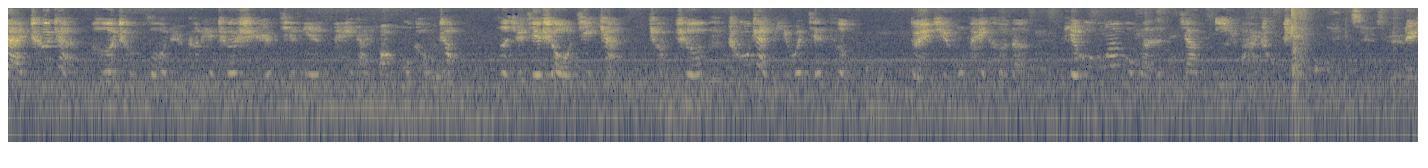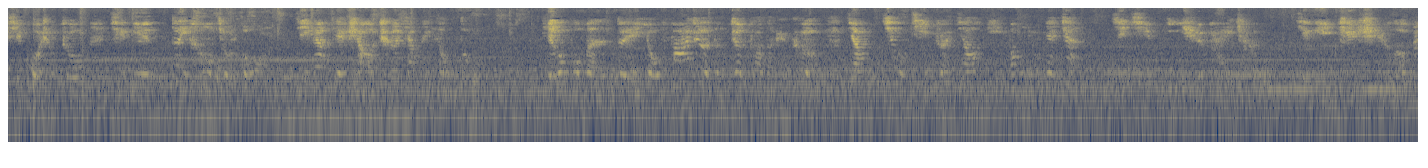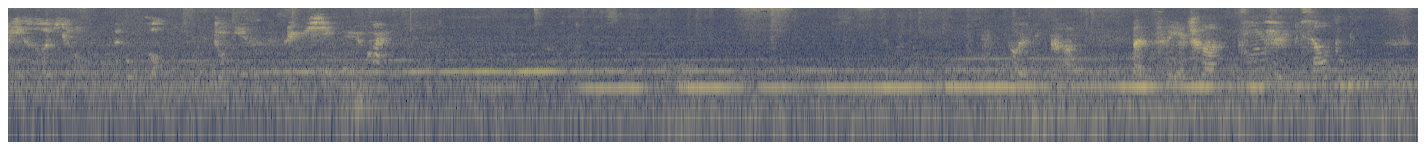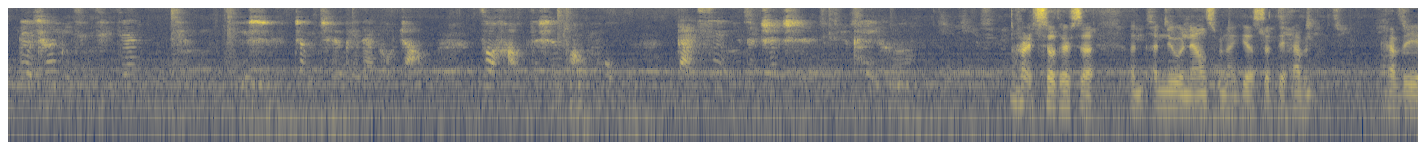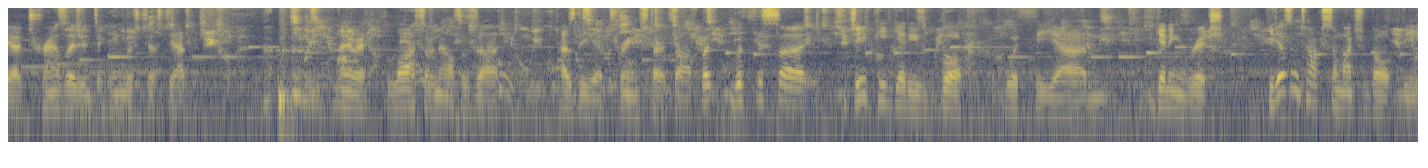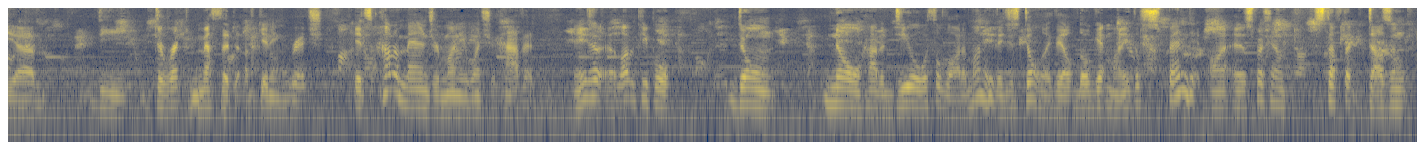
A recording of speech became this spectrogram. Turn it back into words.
在车站和乘坐旅客列车时，请您佩戴防护口罩，自觉接受进站、乘车、出站体温检测。对拒不配合的，铁路公安部门将依法处置。旅行过程中，请您对号就座，尽量减少车厢内走动。铁路部门对有发热等症状的旅客将就近转交地方邮电站进行 so there's a, a, a new announcement, I guess, that they haven't have they uh, translated into English just yet. anyway, lots of analysis uh, as the uh, train starts off. But with this uh, J.P. Getty's book, with the um, getting rich, he doesn't talk so much about the uh, the direct method of getting rich. It's how to manage your money once you have it. And a lot of people don't know how to deal with a lot of money. They just don't. Like they'll they'll get money, they'll spend it on, especially on stuff that doesn't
